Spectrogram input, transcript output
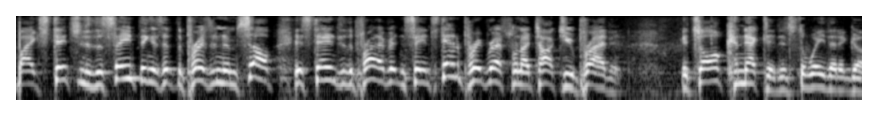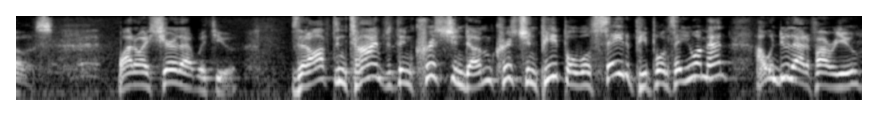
By extension, is the same thing as if the president himself is standing to the private and saying, stand at parade rest when I talk to you, private. It's all connected. It's the way that it goes. Why do I share that with you? Is that oftentimes within Christendom, Christian people will say to people and say, you know what, man, I wouldn't do that if I were you.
